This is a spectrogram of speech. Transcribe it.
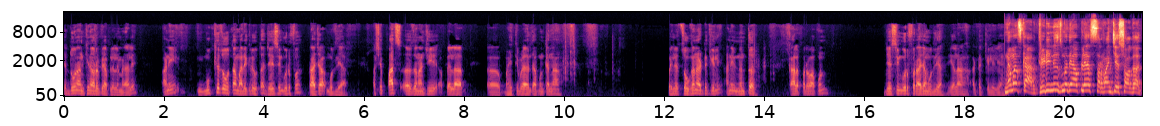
हे दोन आणखीन आरोपी आपल्याला मिळाले. आणि मुख्य जो होता मारेकरी होता जयसिंग उर्फ राजा मुदलियार. असे पाच जणांची आपल्याला माहिती मिळाल्यानंतर आपण त्यांना पहिले चौघांना अटक केली आणि नंतर काल परवा आपण जयसिंग उर्फ राजा मुदलिया याला अटक केलेली आहे. नमस्कार. थ्री डी न्यूजमध्ये आपल्या सर्वांचे स्वागत.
